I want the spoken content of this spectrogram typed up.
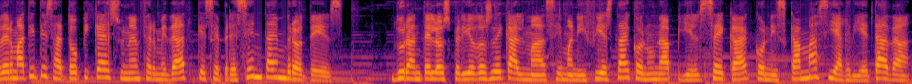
dermatitis atópica es una enfermedad que se presenta en brotes. Durante los periodos de calma se manifiesta con una piel seca, con escamas y agrietada,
